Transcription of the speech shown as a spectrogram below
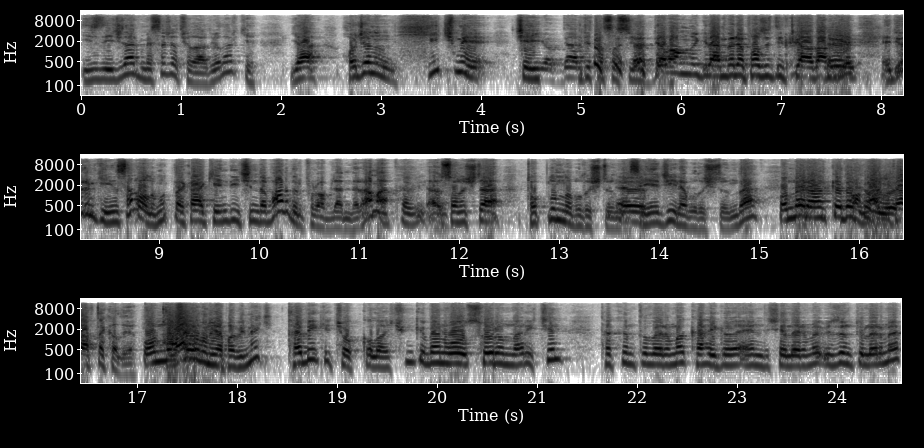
izleyiciler mesaj atıyorlar diyorlar ki ya hocanın hiç mi şeyi yok, derdi tasası yok, devamlı gülen böyle pozitif bir adam diye. E diyorum ki insanoğlu mutlaka kendi içinde vardır problemleri ama ya sonuçta toplumla buluştuğunda, Evet. seyirciyle buluştuğunda Onlar arkada onlar bir kalıyor. tarafta kalıyor. Onlar- Kolay mı bunu yapabilmek? Tabii ki çok kolay. Çünkü ben o sorunlar için takıntılarıma, kaygı, endişelerime, üzüntülerime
